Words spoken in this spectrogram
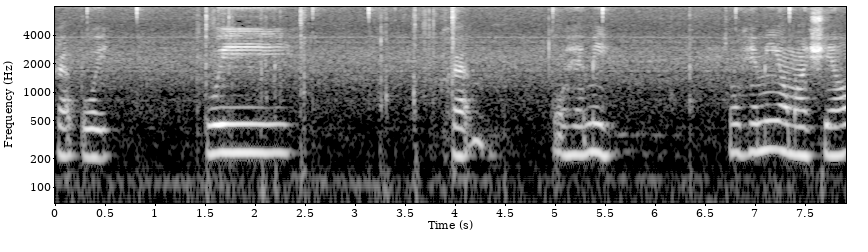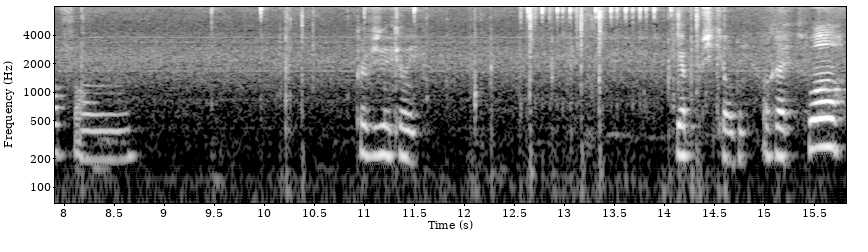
Crap boy. Boy Crap. Don't hit me. Don't hit me on my shell phone. Kirby's gonna kill me. Yep, she killed me. Okay, well,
